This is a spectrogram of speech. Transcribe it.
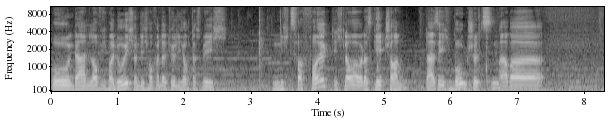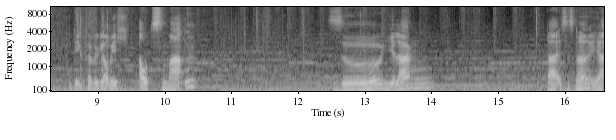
Und dann laufe ich mal durch und ich hoffe natürlich auch, dass mich nichts verfolgt. Ich glaube aber, das geht schon. Da sehe ich einen Bogenschützen, aber den können wir, glaube ich, outsmarten. So, hier lang. Da ist es, ne? Ja.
